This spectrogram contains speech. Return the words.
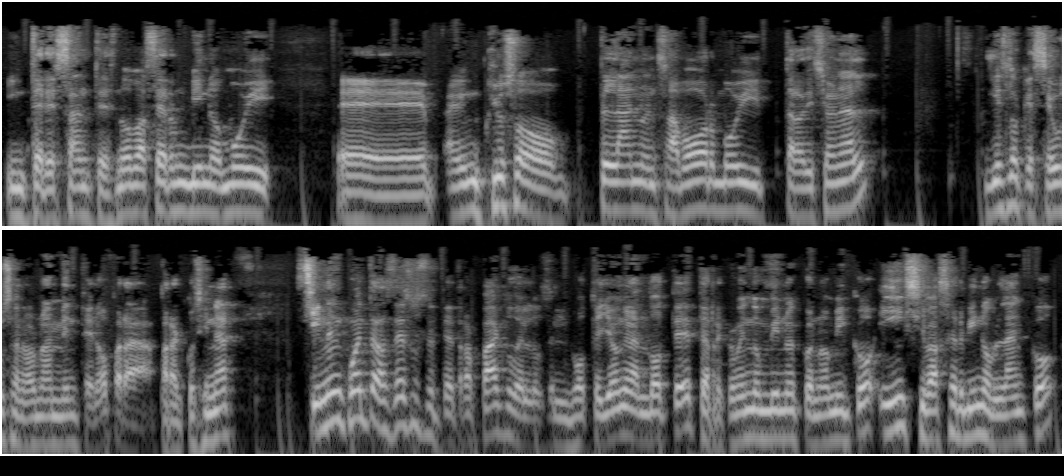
interesantes, ¿no? Va a ser un vino muy, eh, incluso plano en sabor, muy tradicional, y es lo que se usa normalmente, ¿no? Para, para cocinar. Si no encuentras de esos de Tetra Pak o de los del botellón grandote, te recomiendo un vino económico y si va a ser vino blanco,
